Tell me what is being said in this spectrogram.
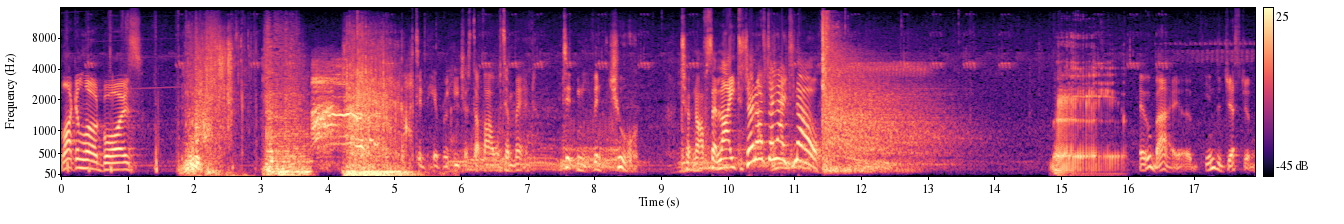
Lock and load, boys. God in heaven, he just devoured a man. Didn't even chew. Turn off the light! Turn off the light now! Oh my, uh, indigestion.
